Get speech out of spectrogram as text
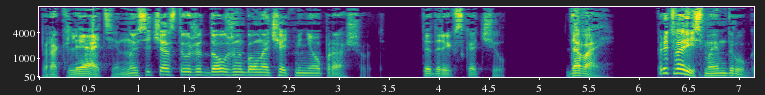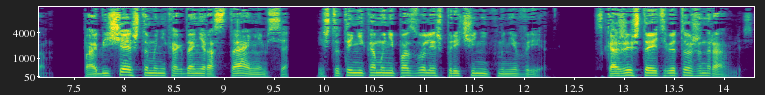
Проклятие, но сейчас ты уже должен был начать меня упрашивать. Тедерик вскочил. «Давай, притворись моим другом. Пообещай, что мы никогда не расстанемся, и что ты никому не позволишь причинить мне вред. Скажи, что я тебе тоже нравлюсь,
